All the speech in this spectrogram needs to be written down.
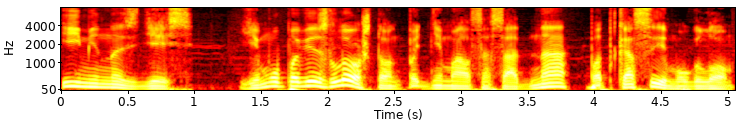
именно здесь. Ему повезло, что он поднимался со дна под косым углом.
